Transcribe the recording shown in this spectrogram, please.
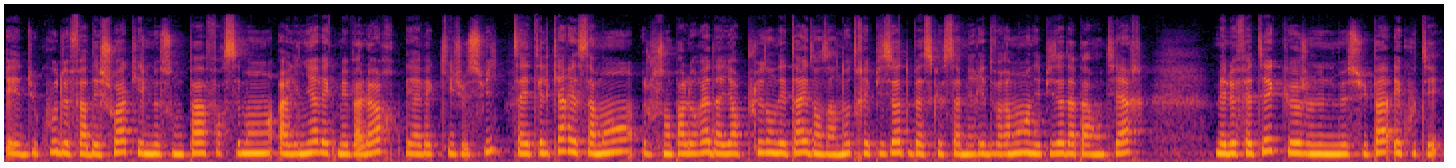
et du coup de faire des choix qui ne sont pas forcément alignés avec mes valeurs et avec qui je suis. Ça a été le cas récemment, je vous en parlerai d'ailleurs plus en détail dans un autre épisode parce que ça mérite vraiment un épisode à part entière. Mais le fait est que je ne me suis pas écoutée.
